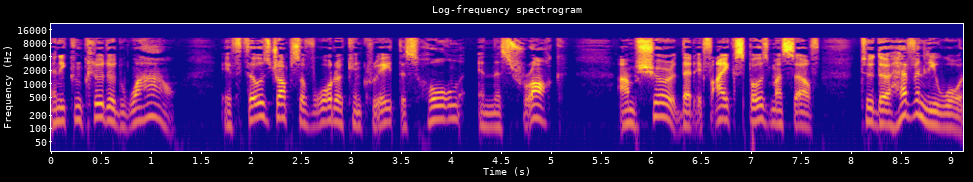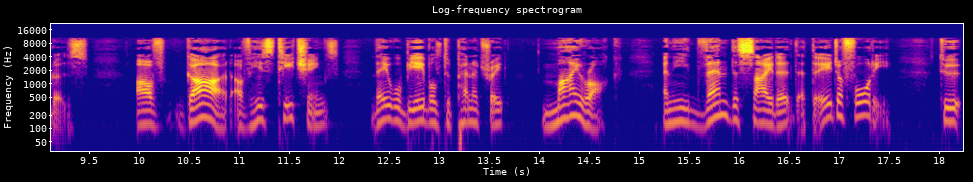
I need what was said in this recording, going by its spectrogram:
And he concluded, wow, if those drops of water can create this hole in this rock, I'm sure that if I expose myself to the heavenly waters of God, of His teachings, they will be able to penetrate my rock. And he then decided at the age of 40 to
